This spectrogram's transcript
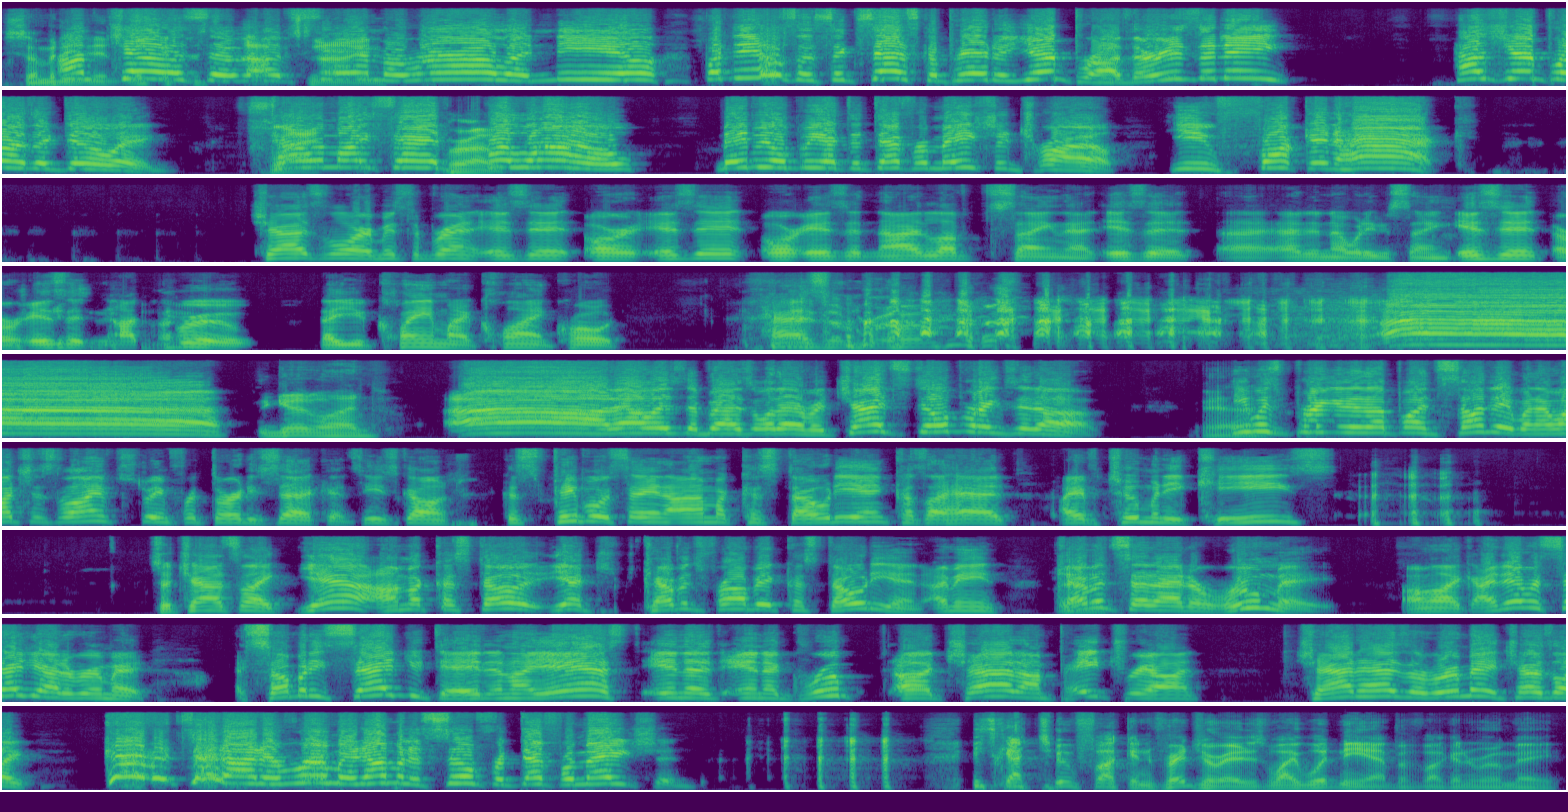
Somebody I'm didn't look at jealous of, of Sam. Morril and Neil, but Neil's a success compared to your brother, isn't he? How's your brother doing? Tell him I said Bro. hello. Maybe he'll be at the defamation trial. You fucking hack. Chad's lawyer, Mr. Brent, is it or is it or is it? Now I love saying that. Is it? Uh, I didn't know what he was saying. Is it or is it not true that you claim my client quote has Has a room. ah A good one. ah that was the best whatever. Chad still brings it up. Yeah. He was bringing it up on Sunday when I watched his live stream for 30 seconds. He's going because people are saying I'm a custodian because I had I have too many keys. so Chad's like, yeah, I'm a custodian. Yeah, Kevin's probably a custodian. I mean, Kevin said I had a roommate. I'm like, I never said you had a roommate. Somebody said you did, and I asked in a in a group uh, chat on Patreon. Chad has a roommate. Chad's like, Kevin said I had a roommate. I'm gonna sue for defamation. He's got two fucking refrigerators. Why wouldn't he have a fucking roommate?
